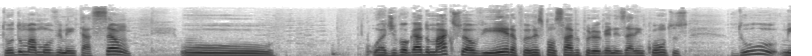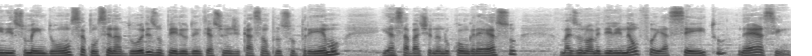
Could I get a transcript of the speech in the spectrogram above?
toda uma movimentação, o o advogado Maxwell Vieira foi responsável por organizar encontros do ministro Mendonça com senadores no período entre a sua indicação para o Supremo e a sabatina no Congresso, mas o nome dele não foi aceito, né? Assim,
